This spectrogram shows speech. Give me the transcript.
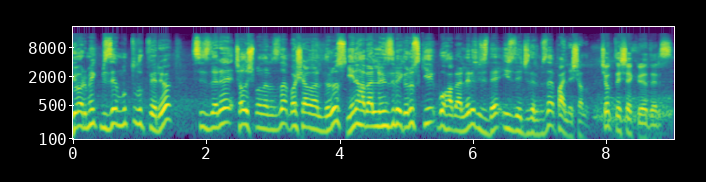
görmek bize mutluluk veriyor. Sizlere çalışmalarınızda başarılar diliyoruz. Yeni haberlerinizi bekliyoruz ki bu haberleri biz de izleyicilerimizle paylaşalım. Çok teşekkür ederiz.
